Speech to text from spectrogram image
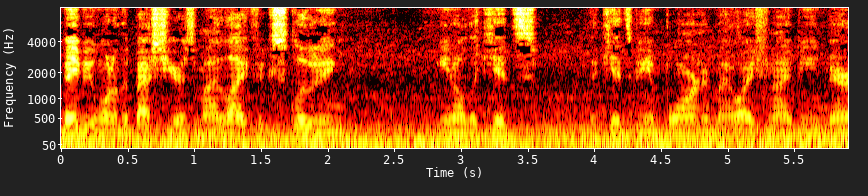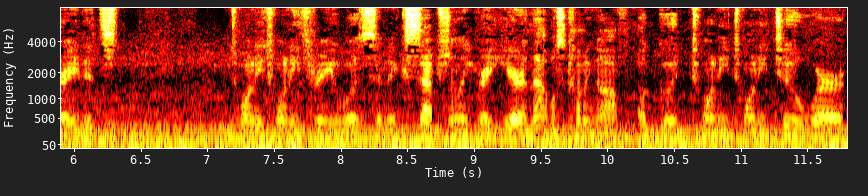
Maybe one of the best years of my life, excluding, you know, the kids, the kids being born and my wife and I being married. It's 2023 was an exceptionally great year, and that was coming off a good 2022 where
